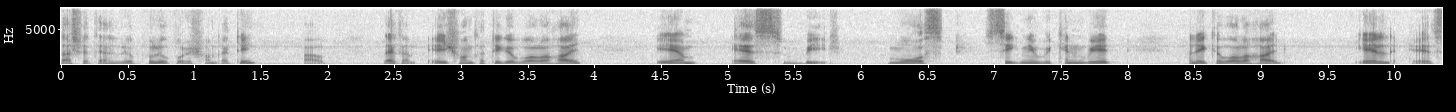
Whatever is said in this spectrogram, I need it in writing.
তার সাথে এক যোগ করলে উপরের সংখ্যাটি পাবো। দেখেন, এই সংখ্যাটিকে বলা হয় M S B most significant bit আর একে বলা হয় L S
